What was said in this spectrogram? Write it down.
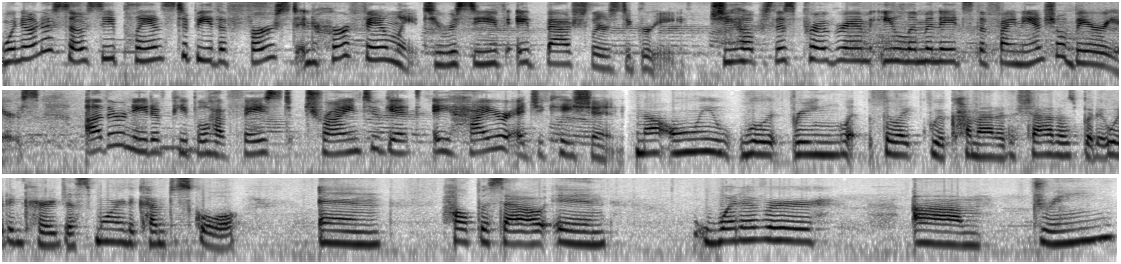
Wynona Tsosie plans to be the first in her family to receive a bachelor's degree. She hopes this program eliminates the financial barriers other Native people have faced trying to get a higher education. Not only will it bring, feel like we'll come out of the shadows, but it would encourage us more to come to school and help us out in whatever um, dream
